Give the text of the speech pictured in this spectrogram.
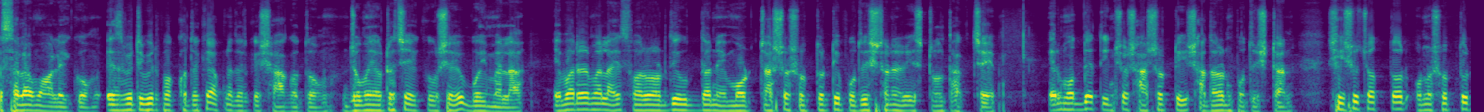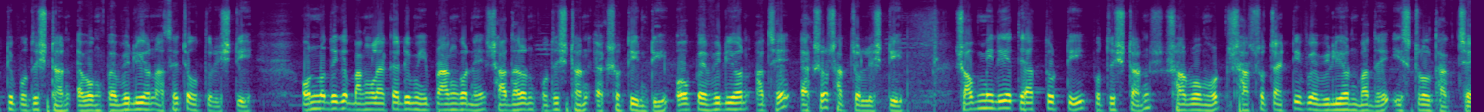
আসসালামু আলাইকুম। এসবি টিভির পক্ষ থেকে আপনাদেরকে স্বাগতম। জমে উঠেছে একুশে বইমেলা। এবারের মেলায় সরোয়ার্দী উদ্যানে মোট চারশো সত্তরটি প্রতিষ্ঠানের স্টল থাকছে। এর মধ্যে তিনশো সাতষট্টি সাধারণ প্রতিষ্ঠান, শিশু চত্বর উনসত্তরটি প্রতিষ্ঠান এবং প্যাভিলিয়ন আছে চৌত্রিশটি। অন্যদিকে বাংলা একাডেমি প্রাঙ্গণে সাধারণ প্রতিষ্ঠান একশো তিনটি ও প্যাভিলিয়ন আছে একশো সাতচল্লিশটি। সব মিলিয়ে তেহাত্তরটি প্রতিষ্ঠান সর্বমোট সাতশো চারটি প্যাভিলিয়ন বাদে স্টল থাকছে।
